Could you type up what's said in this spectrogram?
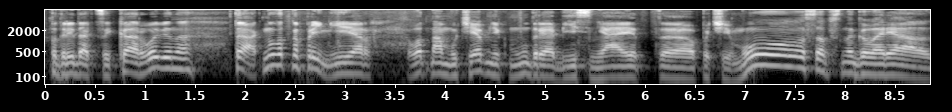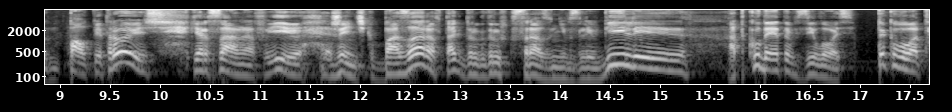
под редакцией Коровина. Так, ну вот, например, вот нам учебник мудрый объясняет, э, почему, собственно говоря, Павел Петрович Кирсанов и Женечка Базаров так друг дружку сразу не взлюбили. Откуда это взялось? Так вот,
